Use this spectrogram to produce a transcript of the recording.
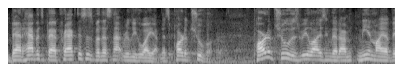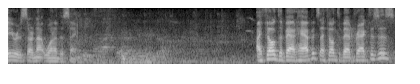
bad habits, bad practices, but that's not really who I am. That's part of tshuva. Part of tshuva is realizing that I'm, me and my Averis are not one and the same. I fell into bad habits, I fell into bad practices,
